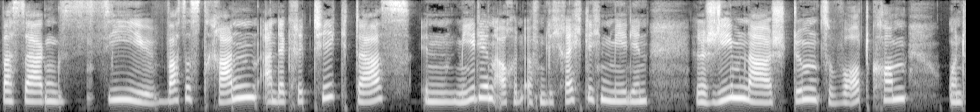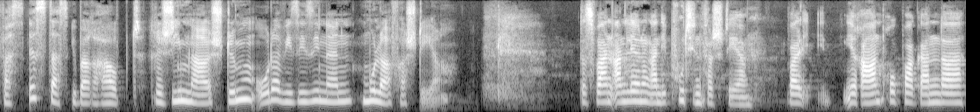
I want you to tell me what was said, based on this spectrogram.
Was sagen Sie? Was ist dran an der Kritik, dass in Medien, auch in öffentlich-rechtlichen Medien, regimenahe Stimmen zu Wort kommen? Und was ist das überhaupt? Regimenahe Stimmen oder wie Sie sie nennen, Mullah-Versteher? Das war in Anlehnung an die Putin-Versteher, weil Iran-Propaganda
